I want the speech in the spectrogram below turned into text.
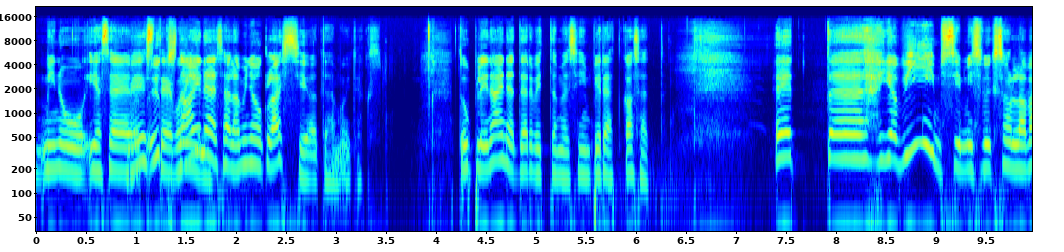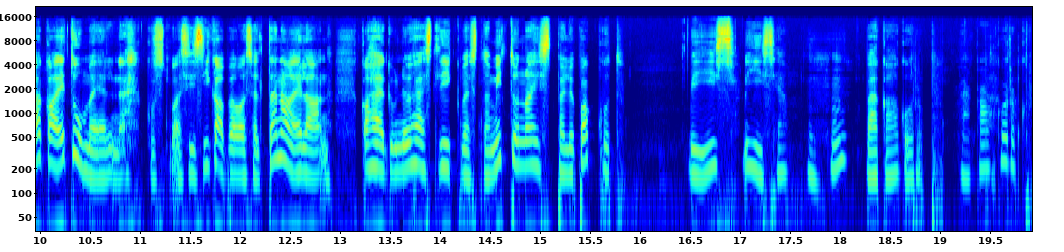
minu, ja see Meeste üks võim. naine seal on minu klassiõde muideks tubli naine, tervitame siin Piret Kaset. et äh, ja Viimsi, mis võiks olla väga edumeelne, kust ma siis igapäevaselt täna elan, kahekümne ühest liikmest, no mitu naist, palju pakud? viis. viis, jah mm. -hmm. väga kurb. väga kurb.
